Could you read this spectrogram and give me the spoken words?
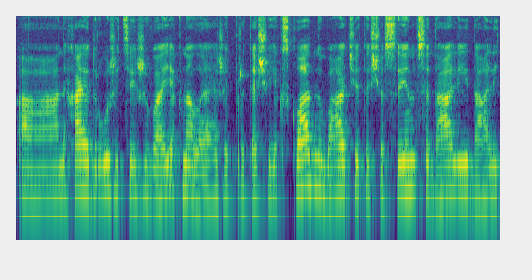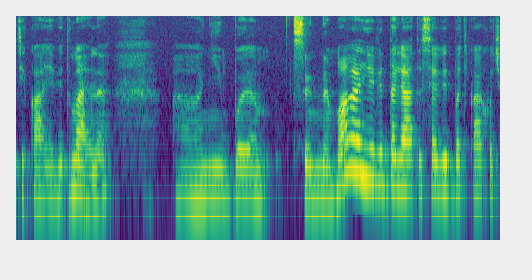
а, нехай одружиться і живе як належить, про те, що як складно бачити, що син все далі і далі тікає від мене. Ніби син не має віддалятися від батька, хоч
